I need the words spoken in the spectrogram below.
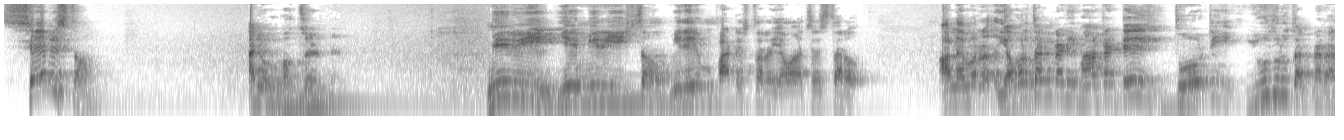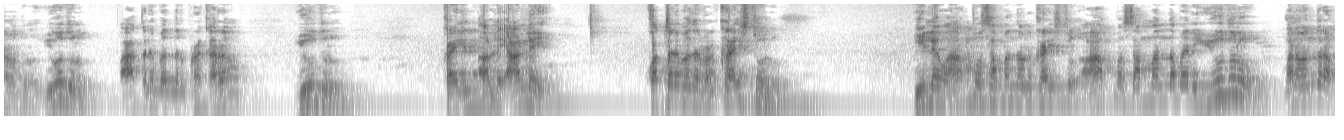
సేవిస్తాం అని ఒక భక్తుడు అంటాడు. మీరు ఏ మీరు ఇష్టం మీరేం పాటిస్తారో ఏం ఆచరిస్తారో వాళ్ళు ఎవరు ఎవరితో అంటాడు ఈ మాట అంటే తోటి యూదులతో అంటున్నాడు ఆ రోజులు. యూదులు పాత నిబంధన ప్రకారం యూదులు క్రై వాళ్ళే వాళ్ళే. కొత్త నిబంధన ప్రకారం క్రైస్తవులు. వీళ్ళేమో ఆత్మ సంబంధం క్రైస్తు ఆత్మ సంబంధమైన యూదులు మనమందరం.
